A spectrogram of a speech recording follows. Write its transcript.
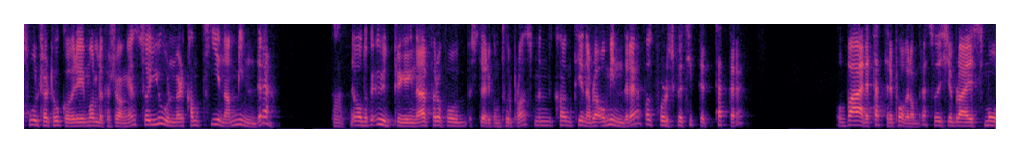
Solskjær tok over i Molde første gangen, så gjorde han vel kantina mindre. Mm. Det var noe utbygging der for å få større kontorplass, men kantina ble også mindre for at folk skulle sitte tettere. Og være tettere på hverandre, så det ikke ble små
